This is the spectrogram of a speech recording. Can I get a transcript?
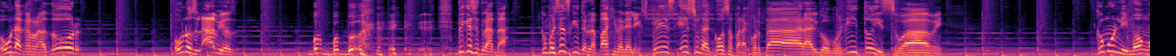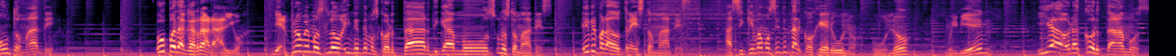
o un agarrador o unos labios. ¿De qué se trata? Como está escrito en la página de AliExpress, es una cosa para cortar algo bonito y suave. Como un limón o un tomate. O para agarrar algo. Bien, probémoslo, intentemos cortar, digamos, unos tomates. He preparado tres tomates, así que vamos a intentar coger uno. Uno, muy bien. Y ahora cortamos.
